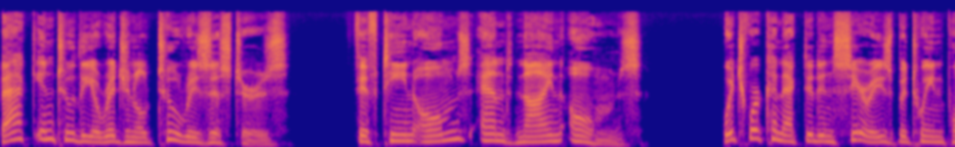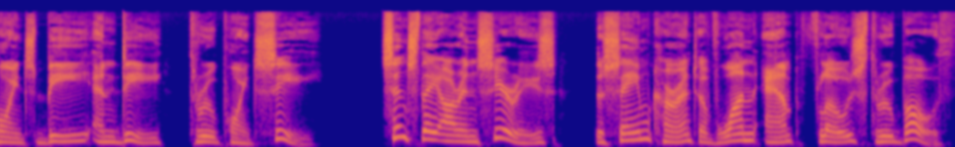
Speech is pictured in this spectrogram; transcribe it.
back into the original two resistors, 15 ohms and 9 ohms, which were connected in series between points B and D through point C. Since they are in series, the same current of 1 amp flows through both,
